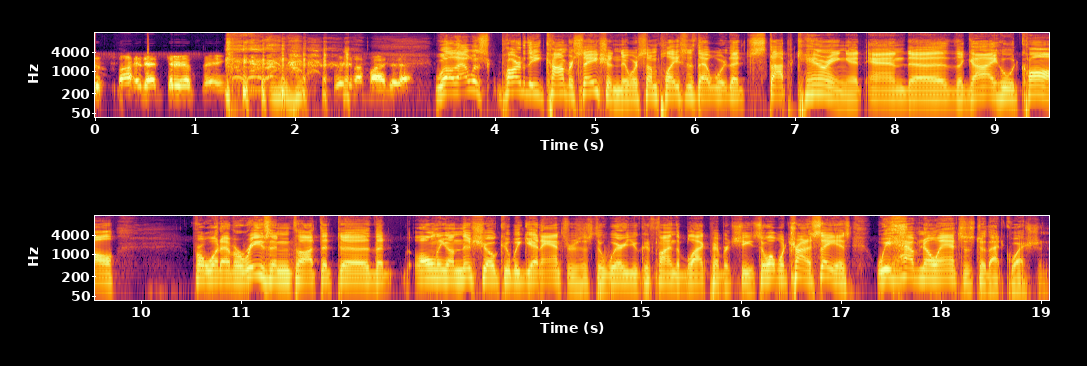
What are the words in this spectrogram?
to find that damn thing. Where can I find it at? Well, that was part of the conversation. There were some places that were that stopped carrying it, and uh, the guy who would call, for whatever reason, thought that uh, that only on this show could we get answers as to where you could find the black pepper cheese. So what we're trying to say is we have no answers to that question.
